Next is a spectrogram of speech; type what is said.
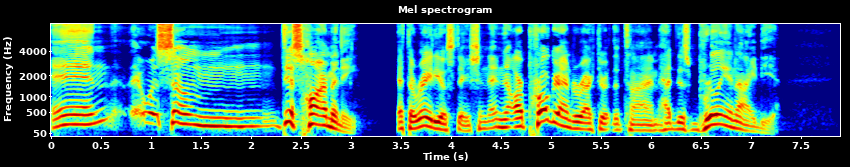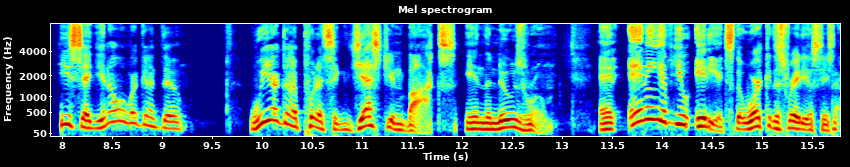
and there was some disharmony at the radio station. And our program director at the time had this brilliant idea. He said, You know what we're going to do? We are going to put a suggestion box in the newsroom. And any of you idiots that work at this radio station,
